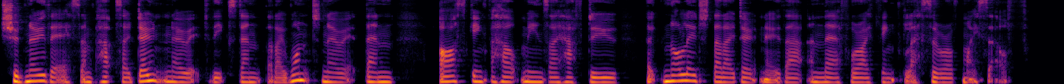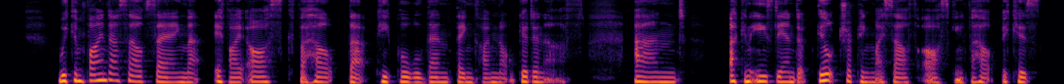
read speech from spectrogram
should know this and perhaps I don't know it to the extent that I want to know it, then asking for help means I have to acknowledge that I don't know that and therefore I think lesser of myself. We can find ourselves saying that if I ask for help, that people will then think I'm not good enough. And I can easily end up guilt tripping myself asking for help because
